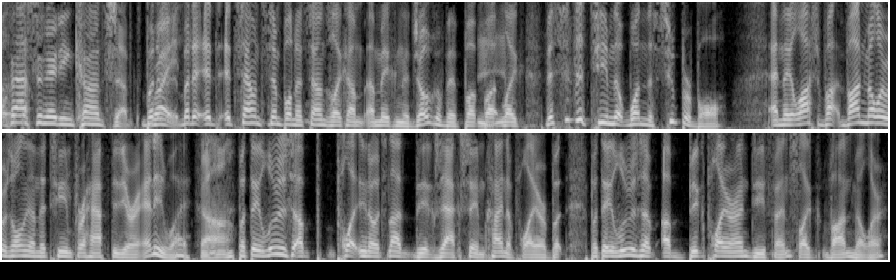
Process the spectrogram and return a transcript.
it's a fascinating concept But Right. but it, it sounds simple and it sounds like I'm, I'm making a joke of it. But but Mm-hmm. like this is the team that won the Super Bowl. And they lost. Von, Von Miller was only on the team for half the year anyway. Uh-huh. But they lose a play. You know, it's not the exact same kind of player, but but they lose a, a big player on defense like Von Miller.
